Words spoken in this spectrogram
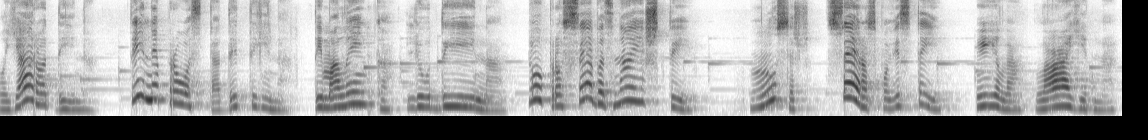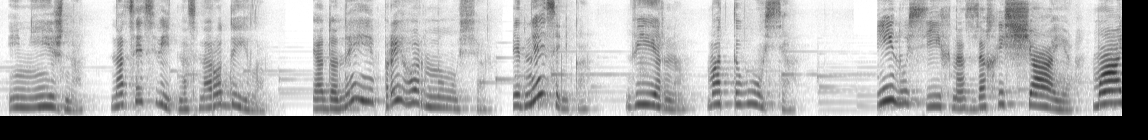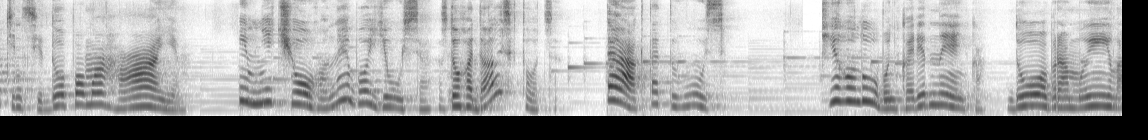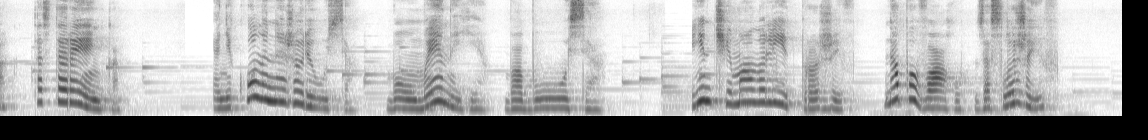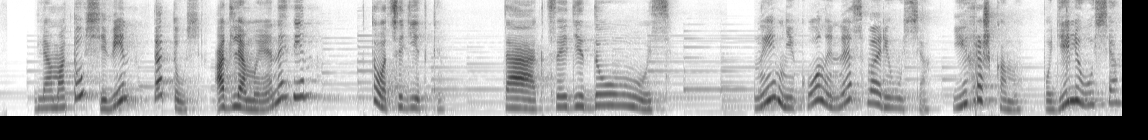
Моя родина, ти не просто дитина, ти маленька людина. Що про себе знаєш ти? Мусиш все розповісти. Мила, лагідна і ніжна на цей світ нас народила. Я до неї пригорнуся. Ріднесенька, вірно, матуся. Він усіх нас захищає, матінці допомагає. Їм нічого не боюся. Здогадались, хто це? Так, татусь. Ще голубонька рідненька, добра, мила та старенька. Я ніколи не журюся, бо у мене є бабуся. Він чимало літ прожив, на повагу заслужив. Для матусі він татусь, а для мене він хто це, дітки? Так, це дідусь. Ним ніколи не сварюся, іграшками поділюся.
